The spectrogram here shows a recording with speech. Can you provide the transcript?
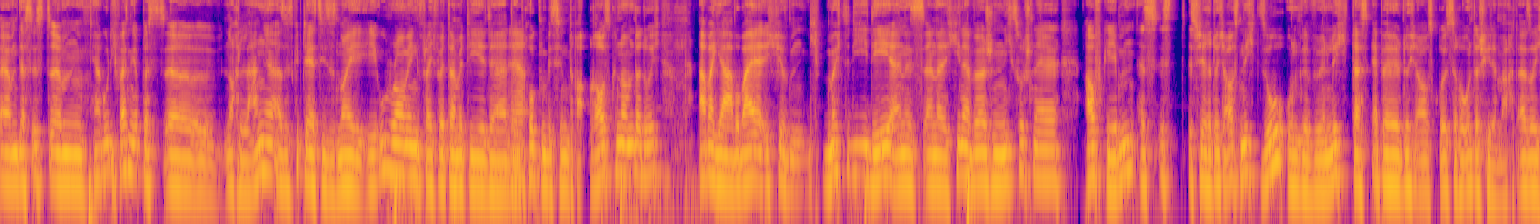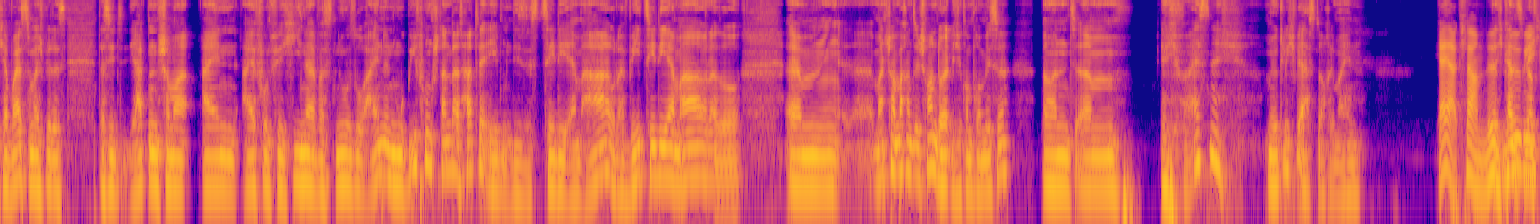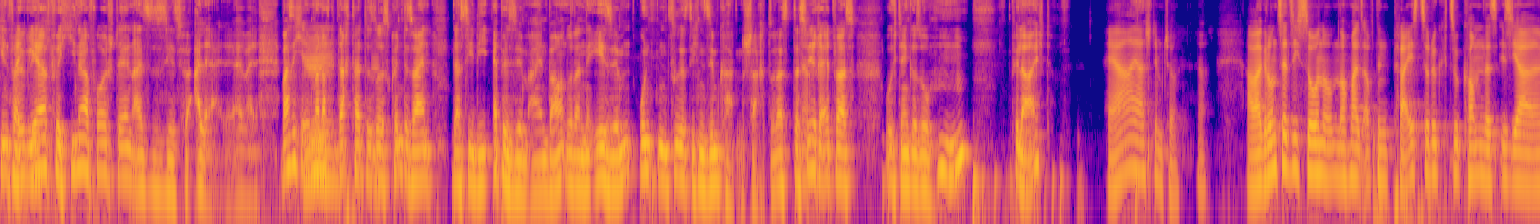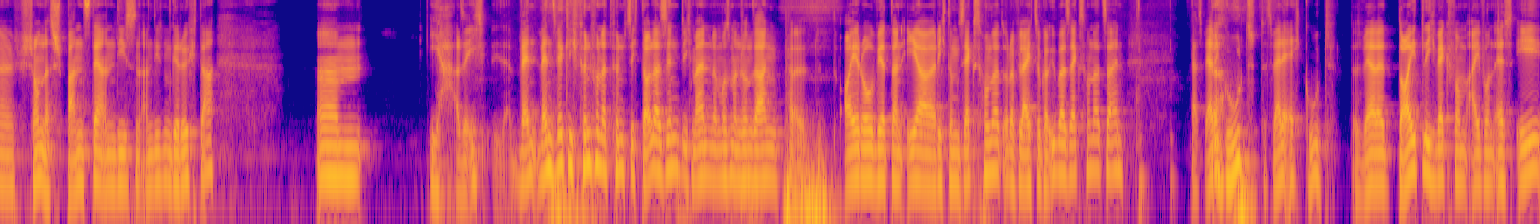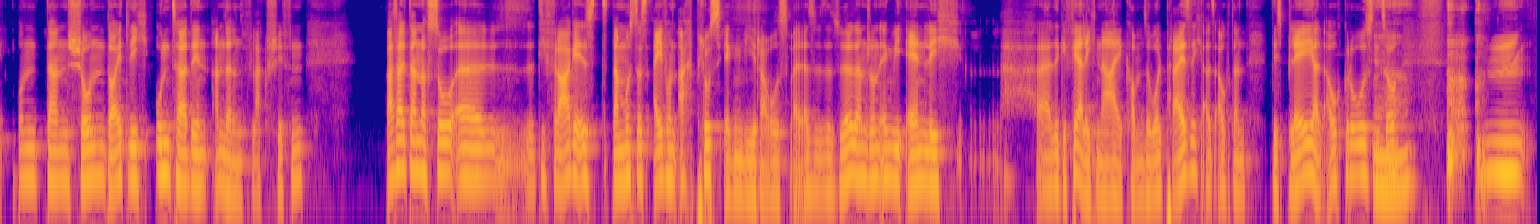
Ähm, das ist, ähm, ja gut, ich weiß nicht, ob das äh, noch lange, also es gibt ja jetzt dieses neue EU-Roaming, vielleicht wird damit die, der, der ja. Druck ein bisschen rausgenommen dadurch. Aber ja, wobei ich, ich möchte die Idee eines einer China-Version nicht so schnell aufgeben. Es ist, es wäre durchaus nicht so ungewöhnlich, dass Apple durchaus größere Unterschiede macht. Also ich weiß zum Beispiel, dass, dass sie, die hatten schon mal ein iPhone für China, was nur so einen Mobilfunkstandard hatte, eben dieses CDMA oder WCDMA oder so. Ähm, manchmal machen sie schon deutliche Kompromisse. Und ähm, ich weiß nicht, möglich wäre es doch immerhin. Ja, ja, klar. Mö ich kann es mir auf jeden Fall möglich. eher für China vorstellen, als es jetzt für alle. Weil, was ich mm. immer noch mhm. gedacht hatte, so es könnte sein, dass sie die Apple SIM einbauen oder eine eSIM und einen zusätzlichen SIM-Kartenschacht. So, das, das ja. wäre etwas, wo ich denke so, hm, vielleicht. Ja, ja, stimmt schon. Ja. Aber grundsätzlich so, um nochmals auf den Preis zurückzukommen, das ist ja schon das Spannendste an diesem, an diesem Gerücht da. Ähm, ja, also ich, wenn es wirklich 550 Dollar sind, ich meine, da muss man schon sagen, Euro wird dann eher Richtung 600 oder vielleicht sogar über 600 sein. Das wäre ja. gut, das wäre echt gut. Das wäre deutlich weg vom iPhone SE und dann schon deutlich unter den anderen Flaggschiffen. Was halt dann noch so äh, die Frage ist, dann muss das iPhone 8 Plus irgendwie raus, weil also das würde dann schon irgendwie ähnlich also gefährlich nahe kommen, sowohl preislich als auch dann Display, halt auch groß und ja. so. Hm.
